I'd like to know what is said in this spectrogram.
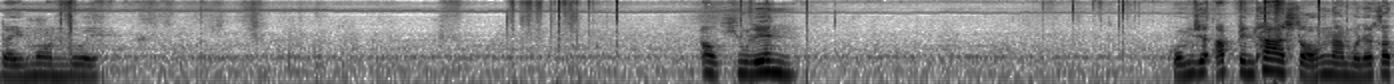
ไดมอนด์ด้วย เอาคิวเล่น ผมจะอัพเป็นท่าสองนำหมดนะครับ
